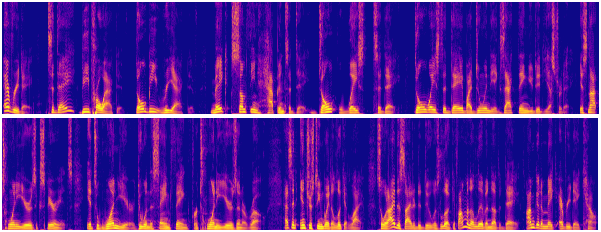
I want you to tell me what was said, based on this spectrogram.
every day. Today, be proactive. Don't be reactive. Make something happen today. Don't waste today. Don't waste a day by doing the exact thing you did yesterday. It's not 20 years experience. It's one year doing the same thing for 20 years in a row. That's an interesting way to look at life. So what I decided to do was look, if I'm going to live another day, I'm going to make every day count.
